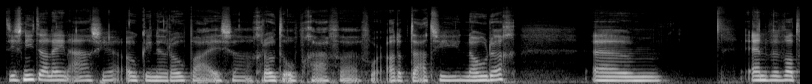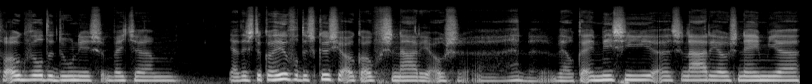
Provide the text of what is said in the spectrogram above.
het is niet alleen Azië. Ook in Europa is een grote opgave voor adaptatie nodig. Um, en wat we ook wilden doen is een beetje. Ehm, ja, er is natuurlijk al heel veel discussie ook over scenario's. Uh, welke emissiescenario's neem je?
